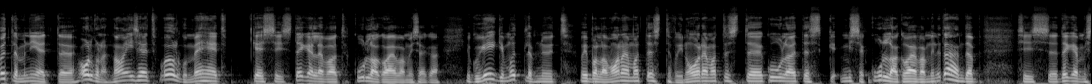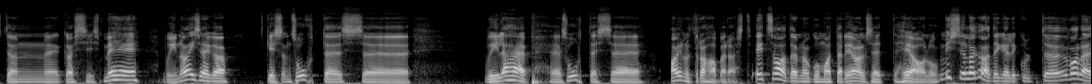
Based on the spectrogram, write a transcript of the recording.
ütleme nii, et olgu nad naised või olgu mehed, kes siis tegelevad kulla kaevamisega ja kui keegi mõtleb nüüd võib-olla vanematest või noorematest kuulajatest, mis see kulla kaevamine tähendab, siis tegemist on kas siis mehe või naisega, kes on suhtes või läheb suhtesse ainult raha pärast, et saada nagu materiaalset heaolu, mis ei ole ka tegelikult äh, vale,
